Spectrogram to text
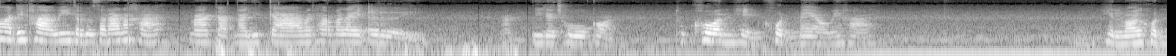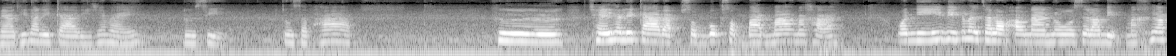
สวัสดีค่ะวีจากดูซาน่านะคะ มากับนาฬิกามาทำอะไรเอ่ยอวีจะโชว์ก่อน ทุกคนเห็นขนแมวไหมคะ เห็นรอยขนแมวที่นาฬิกาวีใช่ไหม ดูสิ ดูสภาพ คือใช้นาฬิกาแบบสมบุกสมบันมากนะคะ วันนี้วีก็เลยจะลองเอานาโนเซรามิกมาเคลือบ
